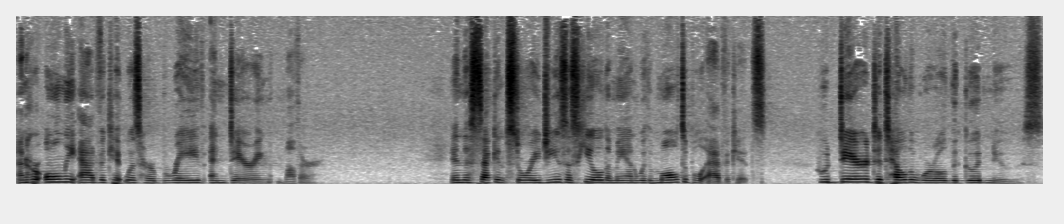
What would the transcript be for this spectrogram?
and her only advocate was her brave and daring mother. In the second story, Jesus healed a man with multiple advocates who dared to tell the world the good news.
